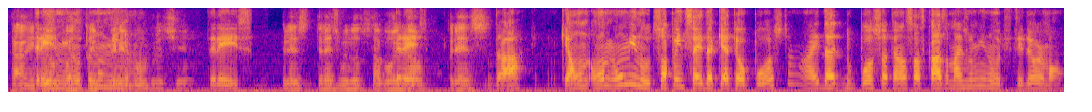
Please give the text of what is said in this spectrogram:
Tá, então Três minutos no seria mínimo. bom pra ti? Três. Três, três minutos, tá bom Três. então? Três? Dá. Que é um, um, um minuto, só pra gente sair daqui até o posto. Aí da- do posto até nossas casas, mais um minuto, entendeu, irmão?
